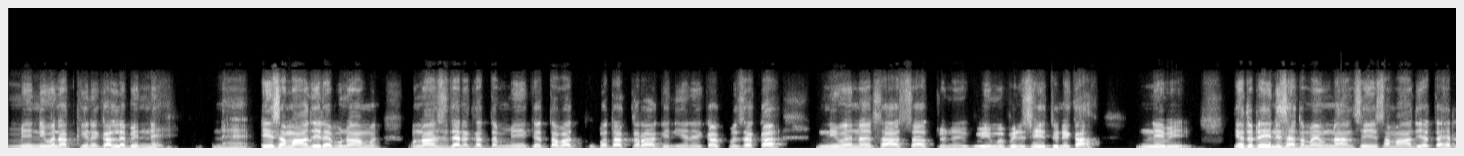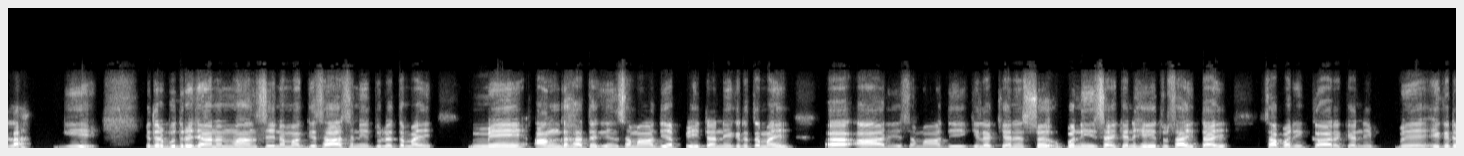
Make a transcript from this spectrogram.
මේ නිවනක් කියන කල් ලැබෙන්නේ නැහැ. ඒ සමාධී ලැබුණාම උන්වහන්ස දැනකත්ත මේක තවත් උපතක් කරා ගෙනියන එකක් මෙසක්කා නිවන ශාස්ත්‍රාත්වන වීම පිණිස හේතුන එක නෙවේ. එතට එනිසා තමයි උන්වහන්සේ සමාධී අතහැරලා ගියේ. එතර බුදුරජාණන් වහන්සේ නමක්ගේ ශාසනය තුළ තමයි මේ අංග හතකින් සමාධයක් පිහිටන්නේ එකට තමයි ආර්ය සමාධී කියල කියැනස්ස උපනීසයි කැන හේතු සහිතයි සපරික්කාරකැන එකට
